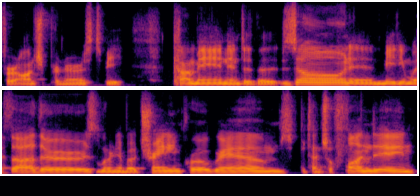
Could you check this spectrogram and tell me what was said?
for entrepreneurs to be coming into the zone and meeting with others, learning about training programs, potential funding,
